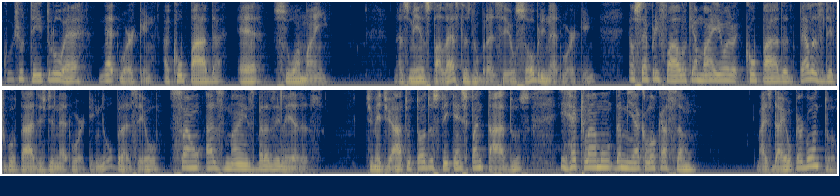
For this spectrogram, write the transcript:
cujo título é Networking, a culpada é sua mãe. Nas minhas palestras no Brasil sobre networking, eu sempre falo que a maior culpada pelas dificuldades de networking no Brasil são as mães brasileiras. De imediato, todos ficam espantados e reclamam da minha colocação. Mas daí eu pergunto:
